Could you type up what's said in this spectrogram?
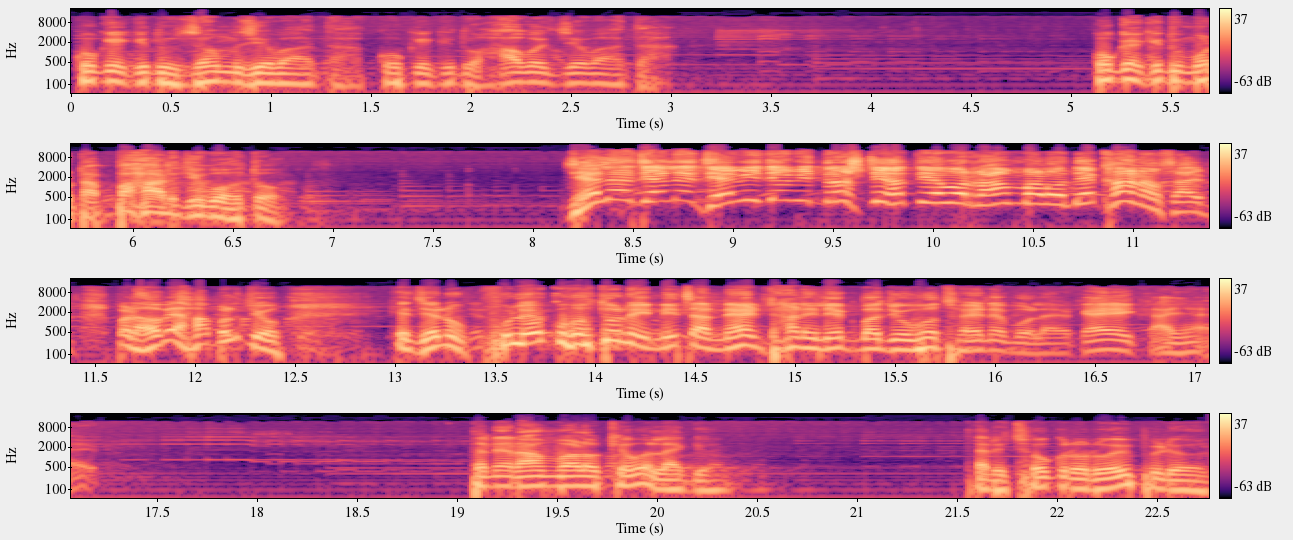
કોકે કીધું, જમ જેવા હતા. કોકે કીધું, હાવજ જેવા હતા. કોકે કીધું, મોટા પહાડ જેવો હતો. જેને જેને જેવી જેવી દ્રષ્ટિ હતી એવો રામવાળો દેખાણો સાહેબ. પણ હવે સાંભળજો કે જેનું ફૂલેકું હતું ને ઈ નીચા નેટ ઢાળીને એક બાજુ ઊભો થયો, એને બોલાયો કે, "એ, કાંઈ આય." તને રામવાળો કેવો લાગ્યો? તારી છોકરો રોઈ પડ્યો.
